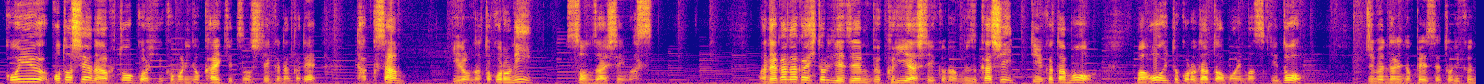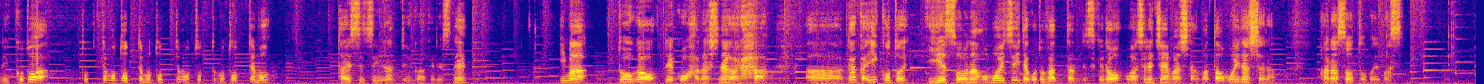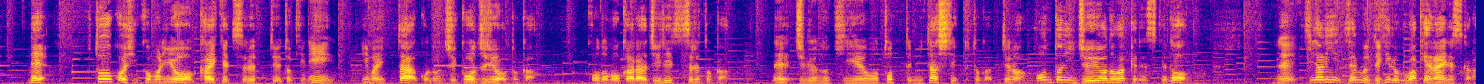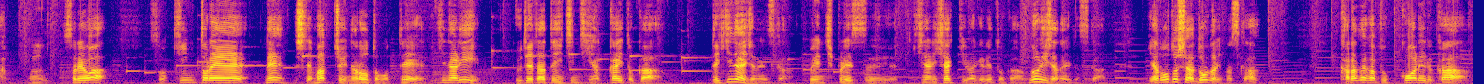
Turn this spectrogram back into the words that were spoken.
こういう落とし穴、不登校引きこもりの解決をしていく中で、たくさんいろんなところに存在しています。まあ、なかなか一人で全部クリアしていくのは難しいっていう方も、まあ、多いところだとは思いますけど、自分なりのペースで取り組んでいくことは、とってもとってもとってもとってもとっても大切になっていくわけですね。今、動画でこう話しながら、あなんかいいこと言えそうな思いついたことがあったんですけど、忘れちゃいました。また思い出したら話そうと思います。で、不登校引きこもりを解決するっていう時に、今言ったこの自己需要とか、子供から自立するとか、ね、自分の機嫌をとって満たしていくとかっていうのは本当に重要なわけですけど、ね、いきなり全部できるわけないですから、うん、それはそう筋トレね、してマッチョになろうと思って、いきなり腕立て1日100回とか、できないじゃないですか。ベンチプレスいきなり100キロ上げるとか、無理じゃないですか。やろうとしたらどうなりますか？体がぶっ壊れるか、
